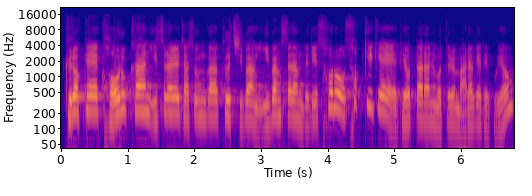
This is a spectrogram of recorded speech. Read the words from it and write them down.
그렇게 거룩한 이스라엘 자손과 그 지방 이방 사람들이 서로 섞이게 되었다라는 것들을 말하게 되고요.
